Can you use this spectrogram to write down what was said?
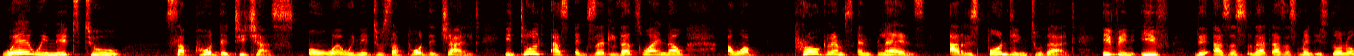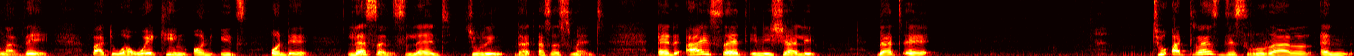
where we need to support the teachers or where we need to support the child. It told us exactly. That's why now our programs and plans are responding to that, even if the assess that assessment is no longer there. But we are working on its on the lessons learned during that assessment. And I said initially that uh, to address this rural and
